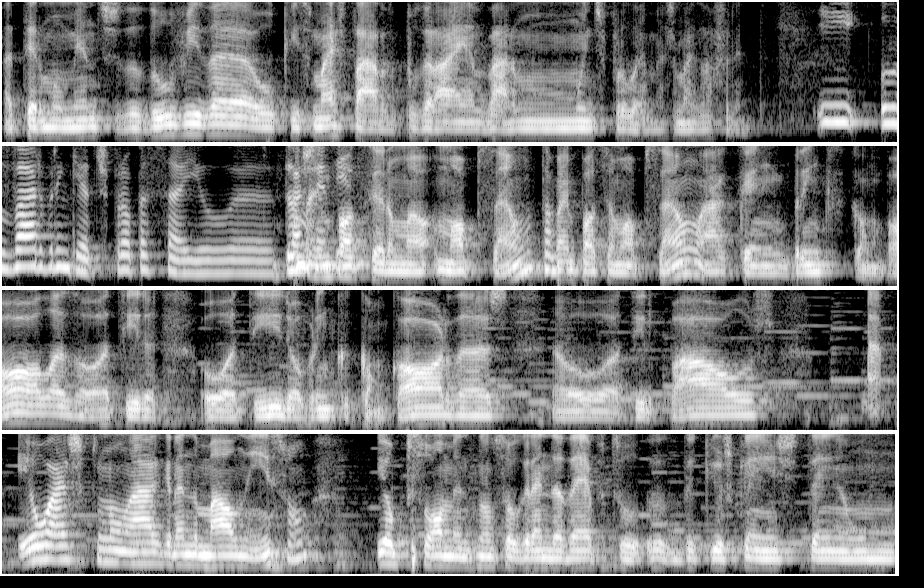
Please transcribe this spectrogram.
a ter momentos de dúvida, o que isso mais tarde poderá dar muitos problemas mais à frente. E levar brinquedos para o passeio uh, também pode ser uma, uma opção, também pode ser uma opção. Há quem brinque com bolas, ou atire, ou atire, ou brinque com cordas, ou atire paus. Ah, eu acho que não há grande mal nisso. Eu pessoalmente não sou grande adepto de que os cães tenham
